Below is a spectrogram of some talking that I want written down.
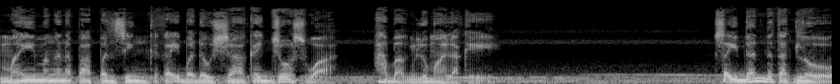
may mga napapansing kakaiba daw siya kay Joshua habang lumalaki. Sa edad na tatlo,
